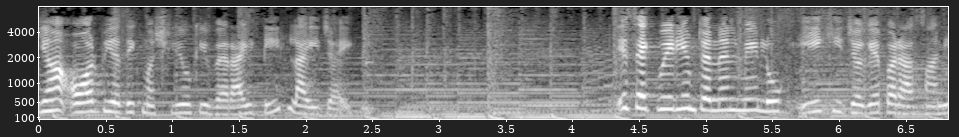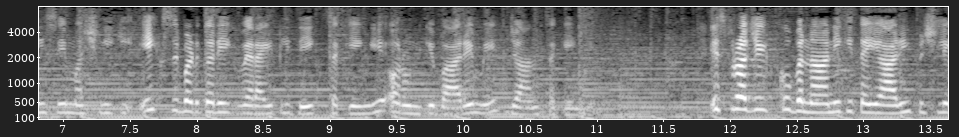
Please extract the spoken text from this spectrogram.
यहाँ और भी अधिक मछलियों की वैरायटी लाई जाएगी। इस एक्वेरियम टनल में लोग एक ही जगह पर आसानी से मछली की एक से बढ़कर एक वैरायटी देख सकेंगे और उनके बारे में जान सकेंगे। इस प्रोजेक्ट को बनाने की तैयारी पिछले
